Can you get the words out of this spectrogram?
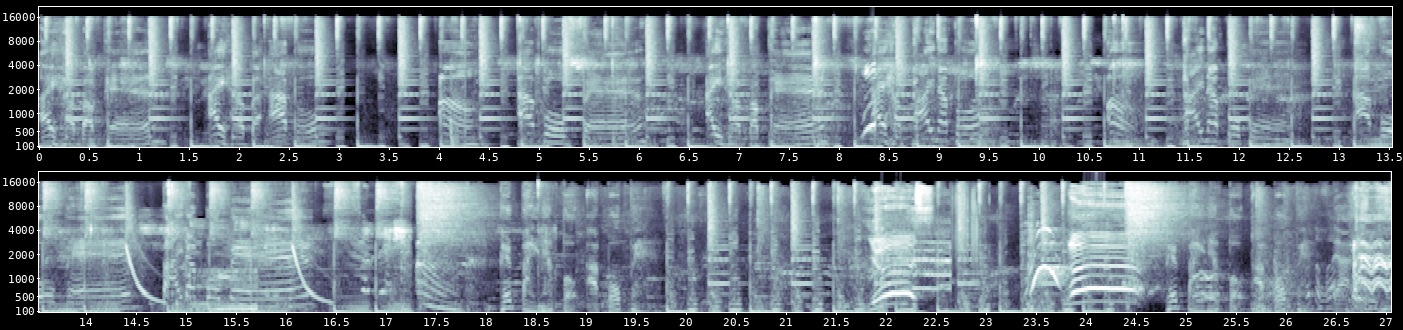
I have a pen. I have an apple. Uh, apple pen. I have a pen. I have pineapple. Uh, pineapple pen. Apple pen. Pineapple pen. Uh, pen pineapple apple pen. Yes! Ah! Pen pineapple apple pen.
